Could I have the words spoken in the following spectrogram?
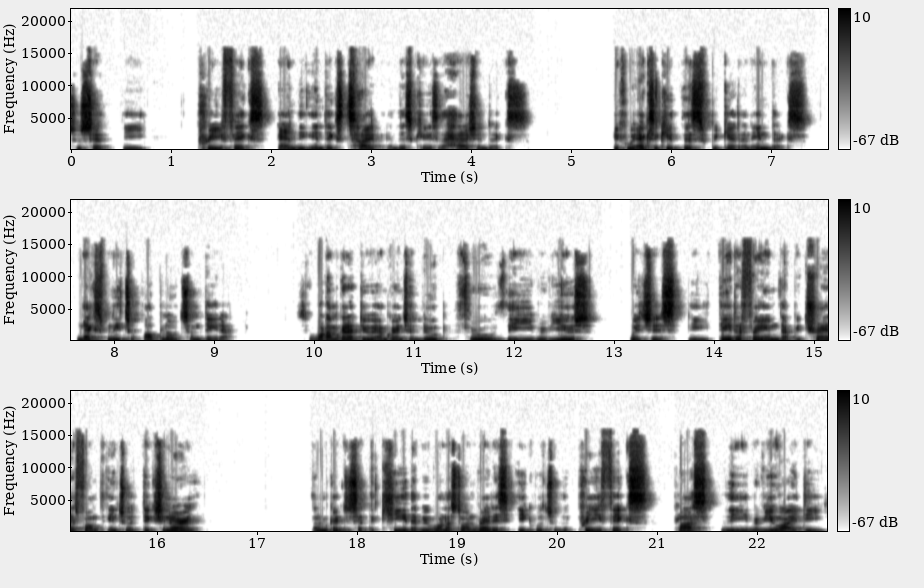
to set the prefix and the index type, in this case a hash index. If we execute this, we get an index. Next, we need to upload some data. So what I'm going to do, I'm going to loop through the reviews, which is the data frame that we transformed into a dictionary. Then I'm going to set the key that we want to store in Redis equal to the prefix plus the review ID.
